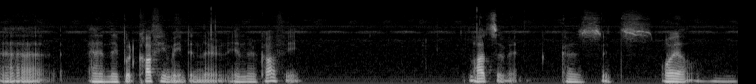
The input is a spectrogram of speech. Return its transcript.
Uh, and they put coffee mate in their in their coffee. Lots of it, because it's oil and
